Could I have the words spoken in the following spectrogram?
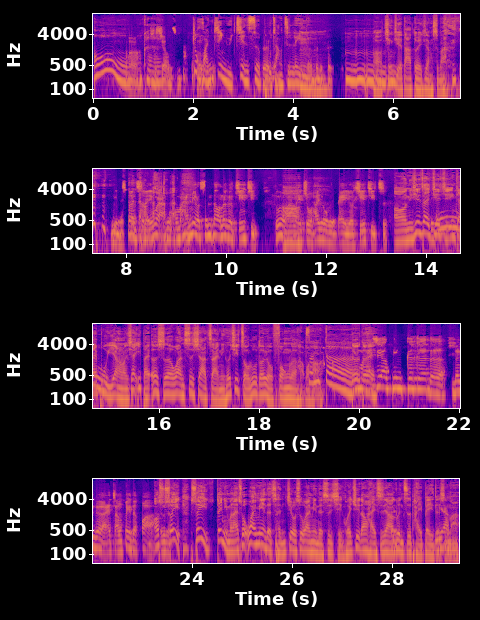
哦，OK，是这样子，就环境与建设部长之类的，对对对。嗯嗯嗯，哦，清洁大队这样是吧？也 算是了，因为我们还没有升到那个阶级，因为阿美族还有哎、欸、有阶级制。哦，你现在阶级应该不一样了，你现在一百二十二万次下载，你回去走路都有风了，好不好？真的，对不对？还是要听哥哥的那个哎长辈的话。哦，所以所以对你们来说，外面的成就是外面的事情，回去的话还是要论资排辈的是吗？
